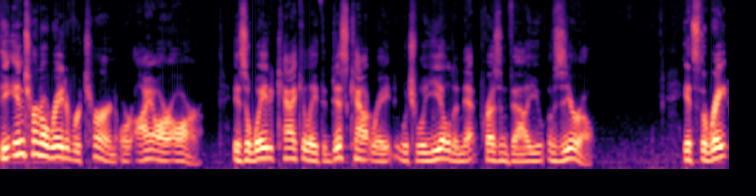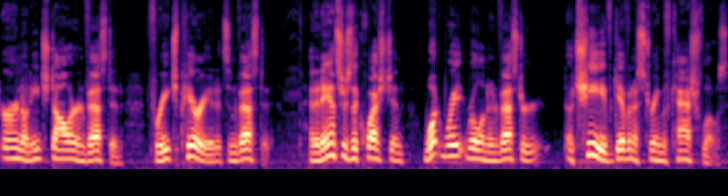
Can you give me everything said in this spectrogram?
The internal rate of return, or IRR, is a way to calculate the discount rate which will yield a net present value of zero. It's the rate earned on each dollar invested for each period it's invested. And it answers the question, what rate will an investor achieve given a stream of cash flows?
